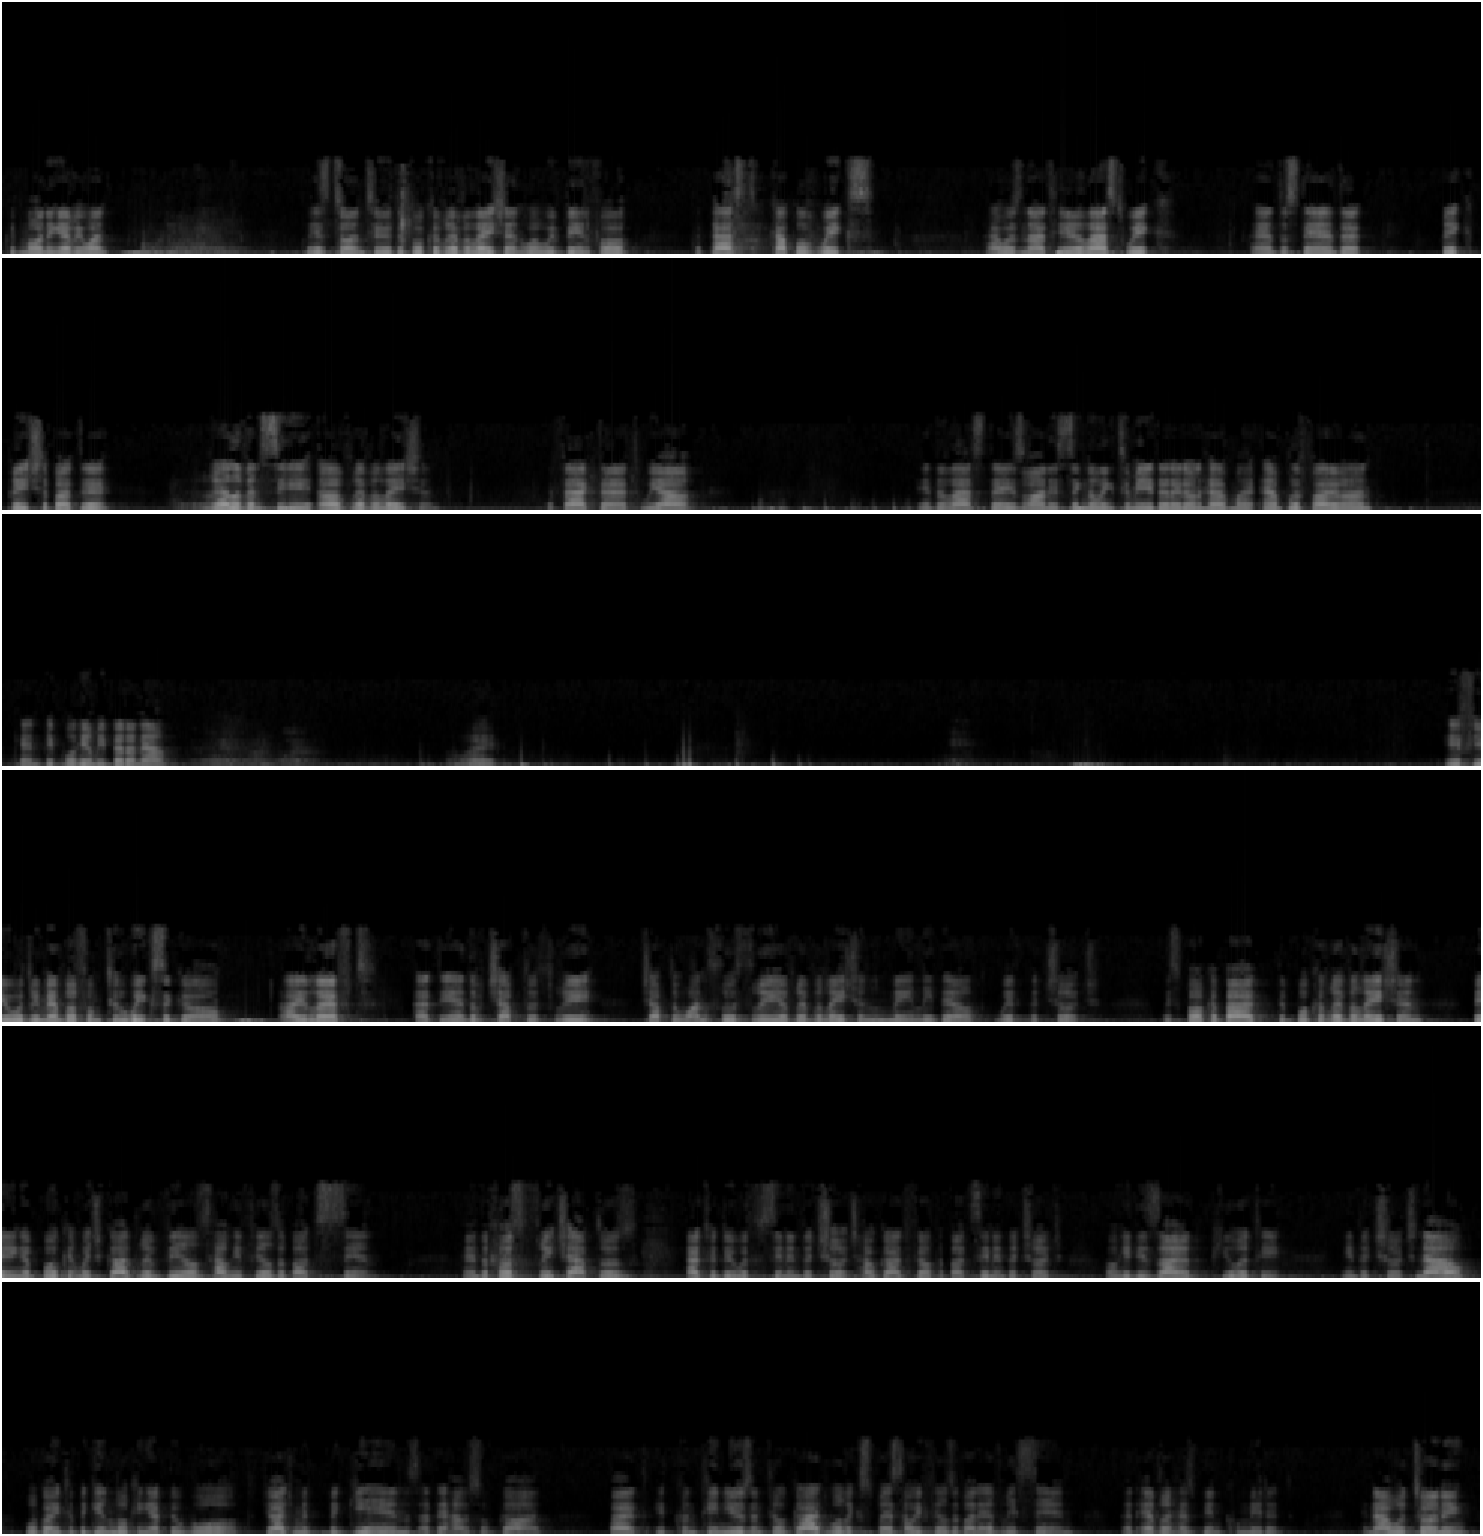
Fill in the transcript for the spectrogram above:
Good morning, everyone. Please turn to the book of Revelation, where we've been for the past couple of weeks. I was not here last week. I understand that Rick preached about the relevancy of Revelation. The fact that we are in the last days. Ron is signaling to me that I don't have my amplifier on. Can people hear me better now? All right. If you would remember from two weeks ago, I left at the end of chapter 3. Chapter 1 through 3 of Revelation mainly dealt with the church. We spoke about the book of Revelation being a book in which God reveals how he feels about sin. And the first three chapters had to do with sin in the church, how God felt about sin in the church, how he desired purity in the church. Now, we're going to begin looking at the world. Judgment begins at the house of God. But it continues until God will express how he feels about every sin that ever has been committed. And now we're turning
